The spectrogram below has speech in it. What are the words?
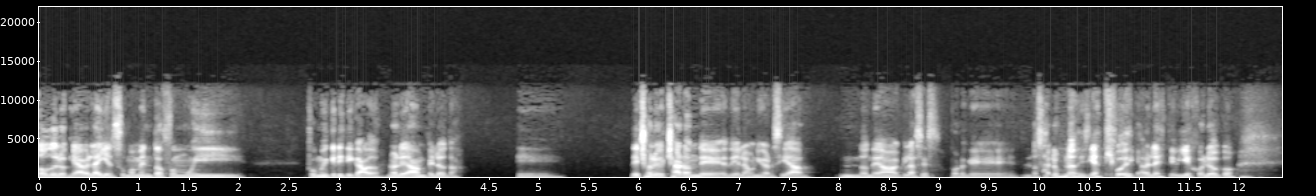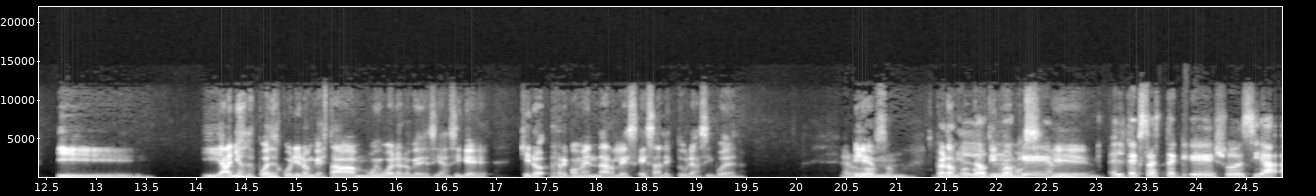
todo lo que habla y en su momento fue muy, fue muy criticado, no le daban pelota. Eh, de hecho, lo echaron de, la universidad donde daba clases porque los alumnos decían tipo de que habla este viejo loco y, años después descubrieron que estaba muy bueno lo que decía, así que quiero recomendarles esa lectura si pueden. Hermoso. Em, perdón, continuamos. Eh, el texto este que yo decía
